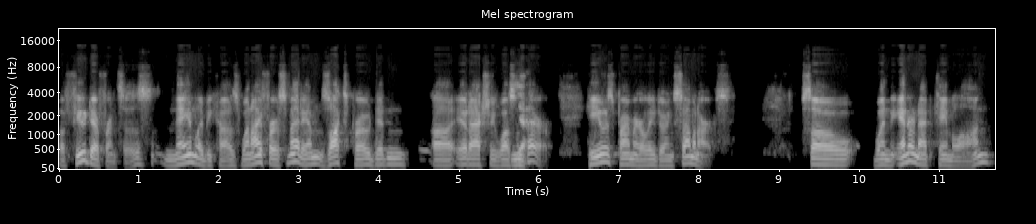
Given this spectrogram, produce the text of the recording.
a few differences, namely because when I first met him, ZoxPro didn't. Uh, it actually wasn't Yeah. there. He was primarily doing seminars. So when the internet came along,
